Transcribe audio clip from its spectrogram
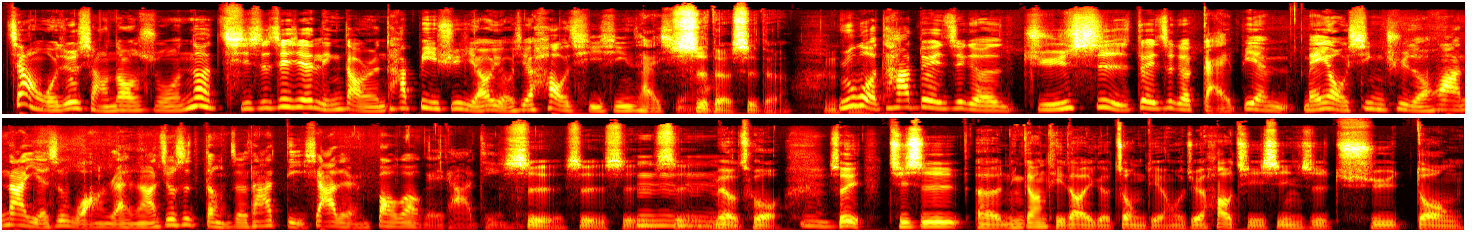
这样我就想到说，那其实这些领导人他必须也要有一些好奇心才行。是的，是的。如果他对这个局势、对这个改变没有兴趣的话，那也是枉然啊，就是等着他底下的人报告给他听。是是是是，没有错。嗯，所以其实呃，您刚提到一个重点，我。觉得好奇心是驱动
